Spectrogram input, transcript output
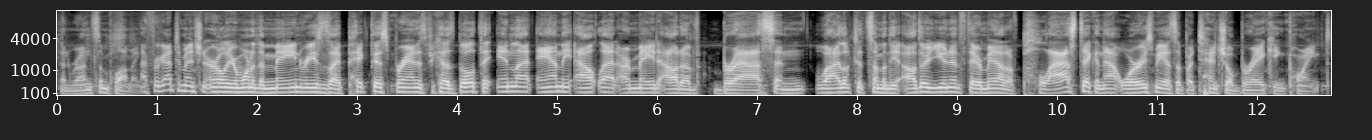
then run some plumbing. I forgot to mention earlier, one of the main reasons I picked this brand is because both the inlet and the outlet are made out of brass. And when I looked at some of the other units, they're made out of plastic, and that worries me as a potential breaking point.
